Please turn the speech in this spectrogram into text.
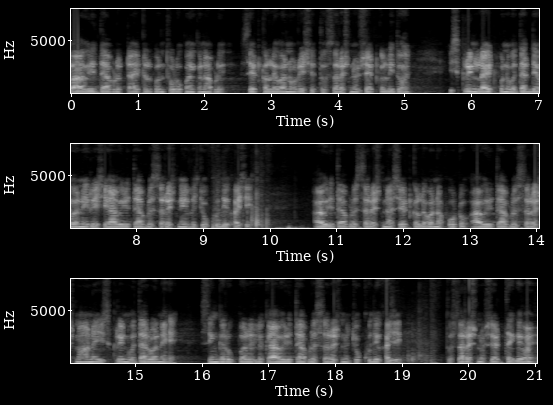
તો આવી રીતે આપણે ટાઇટલ પણ થોડુંક આઈકને આપણે સેટ કરી લેવાનું રહેશે. તો સરસનો સેટ કરી લીધો હોય. સ્ક્રીન લાઇટ પણ વધારે દેવાની રહેશે. આવી રીતે આપણે સરસને એટલે ચોખ્ખું દેખાશે. આવી રીતે આપણે સરસના સેટ કરી લેવાના ફોટો આવી રીતે આપણે સરસનો આને સ્ક્રીન વધારવાની છે. સિંગર ઉપર એટલે કે આવી રીતે આપણે સરસનું ચોખ્ખું દેખાશે. તો સરસનું સેટ થઈ ગયું હોય.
